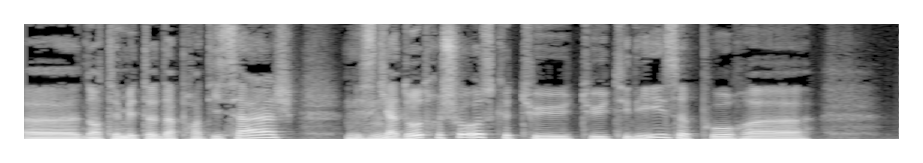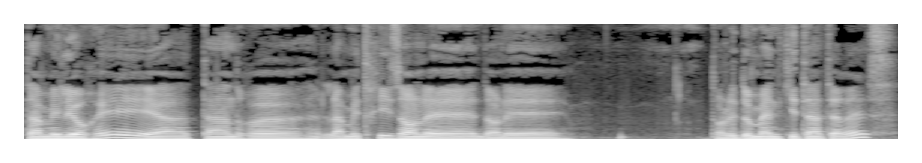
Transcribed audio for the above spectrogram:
euh, dans tes méthodes d'apprentissage. Est-ce Mhm. qu'il y a d'autres choses que tu, tu utilises pour euh, t'améliorer et atteindre euh, la maîtrise dans les dans les dans les domaines qui t'intéressent?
